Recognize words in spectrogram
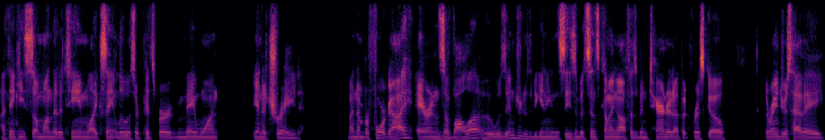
I think he's someone that a team like St. Louis or Pittsburgh may want in a trade. My number four guy, Aaron Zavala, who was injured at the beginning of the season, but since coming off has been tearing it up at Frisco. The Rangers have a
